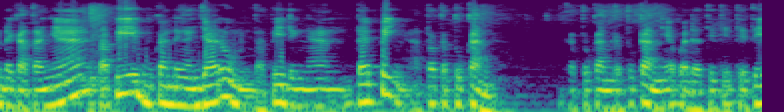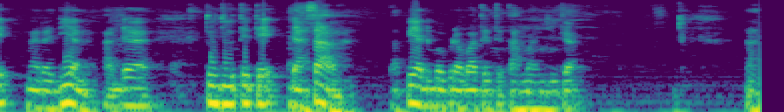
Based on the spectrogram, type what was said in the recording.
pendekatannya tapi bukan dengan jarum tapi dengan tapping atau ketukan. Ketukan-ketukan ya pada titik-titik meridian ada tujuh titik dasar tapi ada beberapa titik tambahan juga. Nah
